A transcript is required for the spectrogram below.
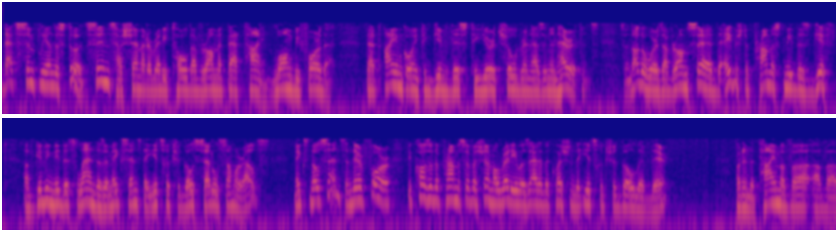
That's simply understood. Since Hashem had already told Avram at that time, long before that, that I am going to give this to your children as an inheritance. So in other words, Avram said, the Aibershter promised me this gift of giving me this land, does it make sense that Yitzchak should go settle somewhere else? Makes no sense. And therefore, because of the promise of Hashem, already it was out of the question that Yitzchak should go live there. But in the time of a, of a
